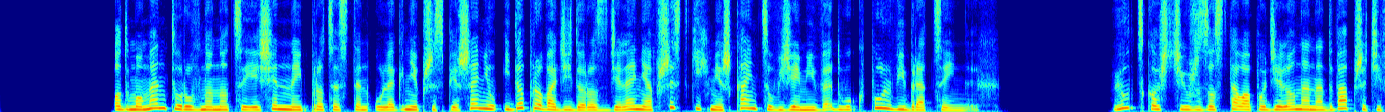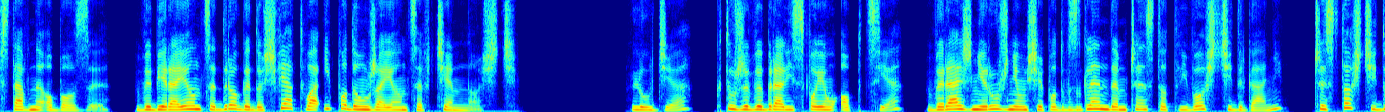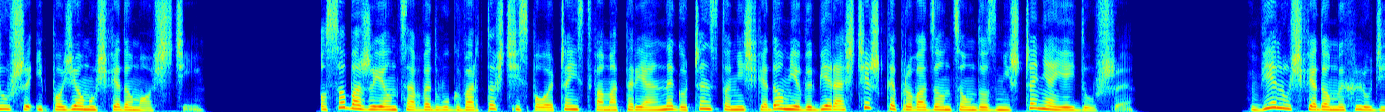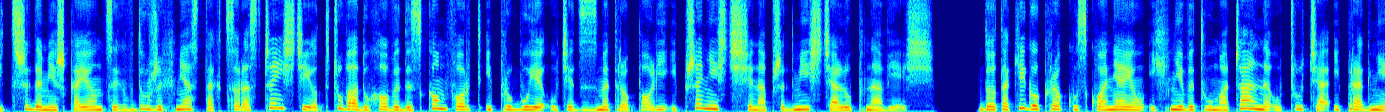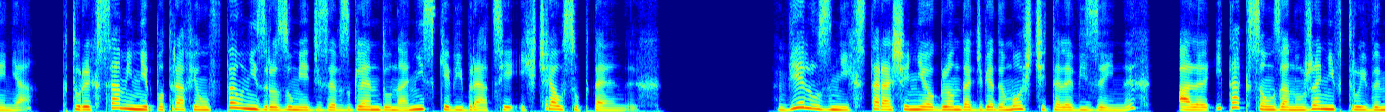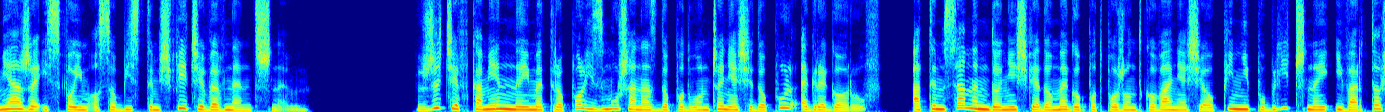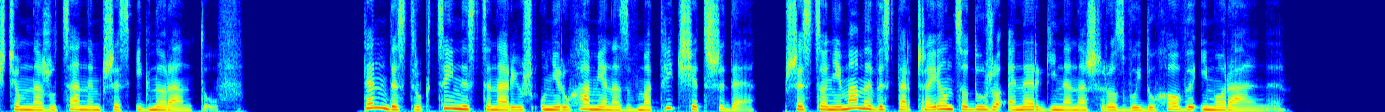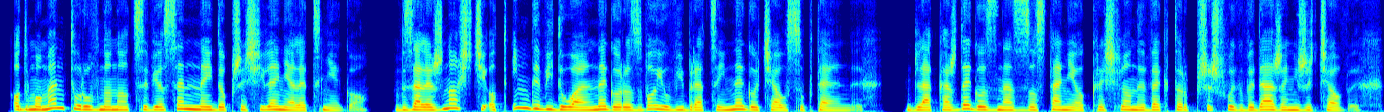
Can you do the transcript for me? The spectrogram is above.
Od momentu równonocy jesiennej proces ten ulegnie przyspieszeniu i doprowadzi do rozdzielenia wszystkich mieszkańców Ziemi według pól wibracyjnych. Ludzkość już została podzielona na dwa przeciwstawne obozy, wybierające drogę do światła i podążające w ciemność. Ludzie, którzy wybrali swoją opcję, wyraźnie różnią się pod względem częstotliwości drgań, czystości duszy i poziomu świadomości. Osoba żyjąca według wartości społeczeństwa materialnego często nieświadomie wybiera ścieżkę prowadzącą do zniszczenia jej duszy. Wielu świadomych ludzi 3D mieszkających w dużych miastach coraz częściej odczuwa duchowy dyskomfort i próbuje uciec z metropolii i przenieść się na przedmieścia lub na wieś. Do takiego kroku skłaniają ich niewytłumaczalne uczucia i pragnienia, których sami nie potrafią w pełni zrozumieć ze względu na niskie wibracje ich ciał subtelnych. Wielu z nich stara się nie oglądać wiadomości telewizyjnych, ale i tak są zanurzeni w trójwymiarze i swoim osobistym świecie wewnętrznym. Życie w kamiennej metropolii zmusza nas do podłączenia się do pól egregorów, a tym samym do nieświadomego podporządkowania się opinii publicznej i wartościom narzucanym przez ignorantów. Ten destrukcyjny scenariusz unieruchamia nas w Matrixie 3D, przez co nie mamy wystarczająco dużo energii na nasz rozwój duchowy i moralny. Od momentu równonocy wiosennej do przesilenia letniego, w zależności od indywidualnego rozwoju wibracyjnego ciał subtelnych, dla każdego z nas zostanie określony wektor przyszłych wydarzeń życiowych.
